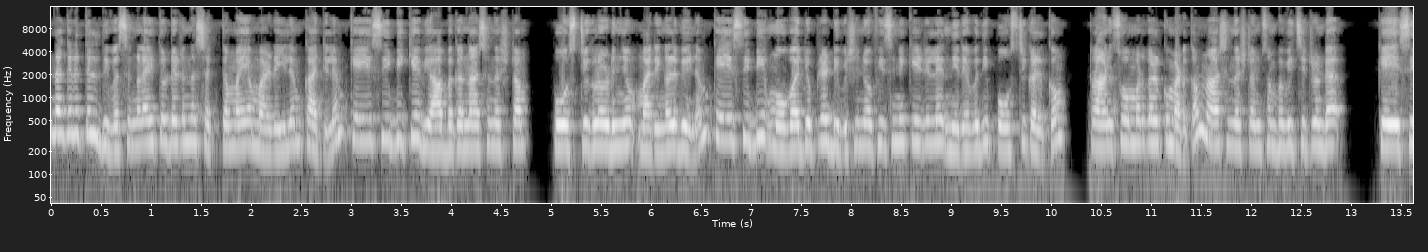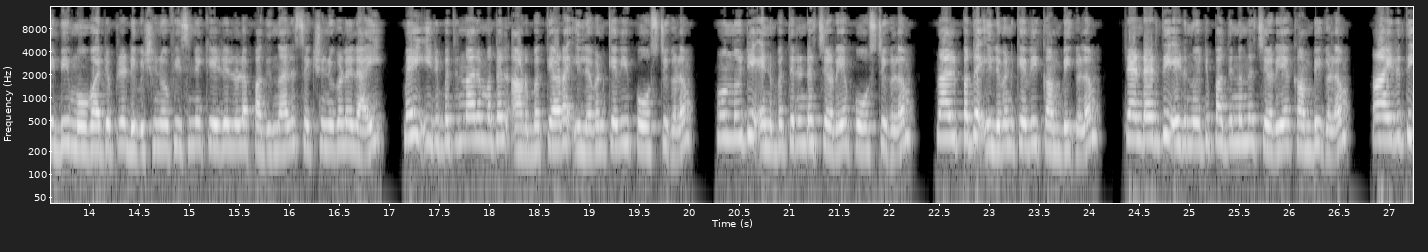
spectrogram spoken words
നഗരത്തിൽ ദിവസങ്ങളായി തുടരുന്ന ശക്തമായ മഴയിലും കാറ്റിലും കെ എസ് ബിക്ക് വ്യാപക നാശനഷ്ടം. പോസ്റ്റുകളൊടിഞ്ഞും മരങ്ങൾ വീണും K S B Muvattupuzha division ഓഫീസിന് കീഴിലെ നിരവധി പോസ്റ്റുകൾക്കും ട്രാൻസ്ഫോമറുകൾക്കുമടക്കം നാശനഷ്ടം സംഭവിച്ചിട്ടുണ്ട്. K S C B Muvattupuzha division ഓഫീസിന് കീഴിലുള്ള പതിനാല് സെക്ഷനുകളിലായി മെയ് ഇരുപത്തിനാല് മുതൽ അറുപത്തിയാറ് ഇലവൻ കെ വി പോസ്റ്റുകളും മുന്നൂറ്റി എൺപത്തിരണ്ട് ചെറിയ പോസ്റ്റുകളും നാൽപ്പത് ഇലവൻ കെ വി കമ്പികളും രണ്ടായിരത്തി എഴുന്നൂറ്റി പതിനൊന്ന് ചെറിയ കമ്പികളും ആയിരത്തി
